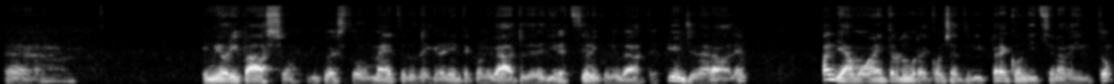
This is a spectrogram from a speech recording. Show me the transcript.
eh, il mio ripasso di questo metodo del gradiente coniugato, delle direzioni coniugate più in generale. Andiamo a introdurre il concetto di precondizionamento.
